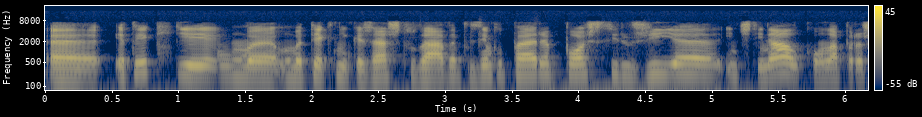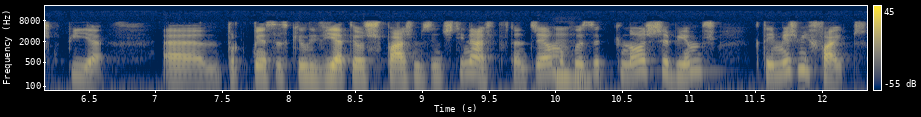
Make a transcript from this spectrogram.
Uh, até que é uma, uma técnica já estudada, por exemplo, para pós-cirurgia intestinal, com laparoscopia, uh, porque pensa-se que alivia até os espasmos intestinais. Portanto, já é uma uhum. coisa que nós sabemos que tem mesmo efeito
